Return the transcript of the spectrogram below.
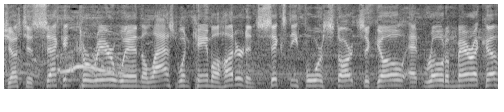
Just his second career win. The last one came 164 starts ago at Road America.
